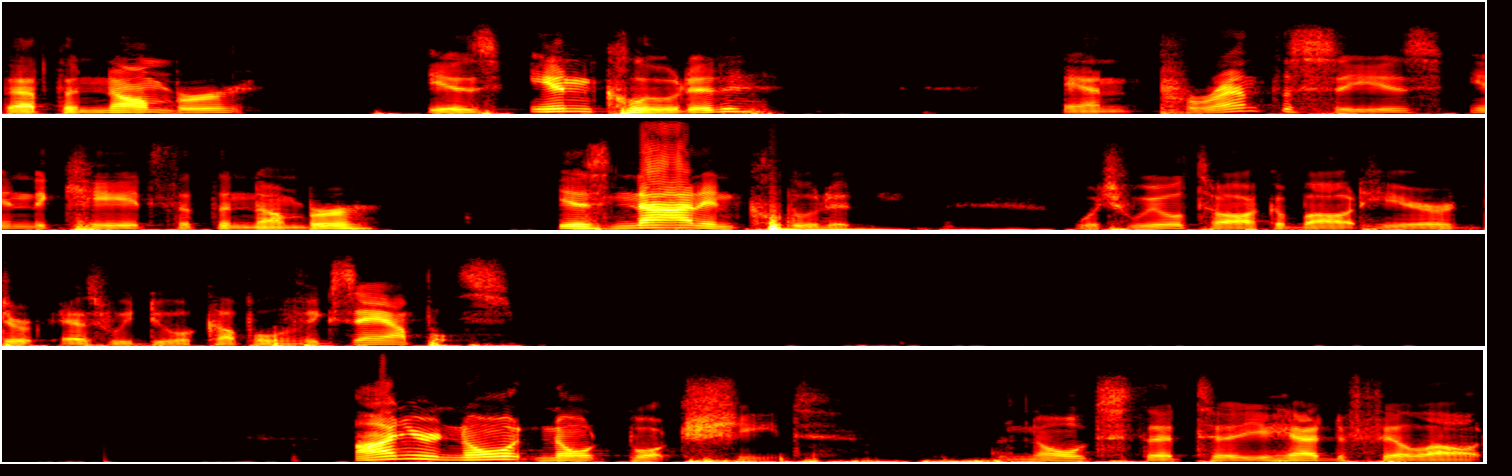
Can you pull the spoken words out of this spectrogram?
that the number is included and parentheses indicates that the number is not included, which we will talk about here as we do a couple of examples. On your note notebook sheet, the notes that uh, you had to fill out,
